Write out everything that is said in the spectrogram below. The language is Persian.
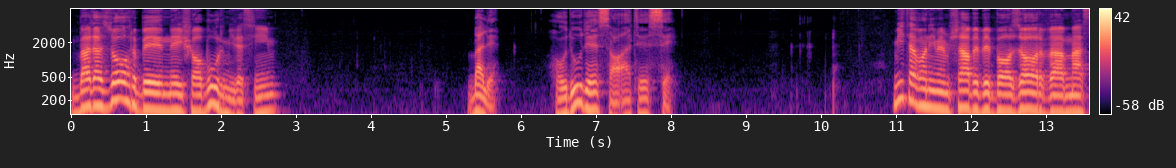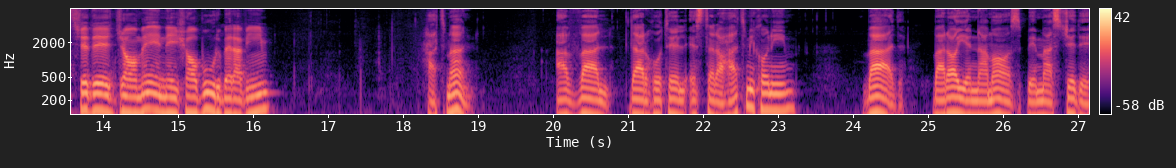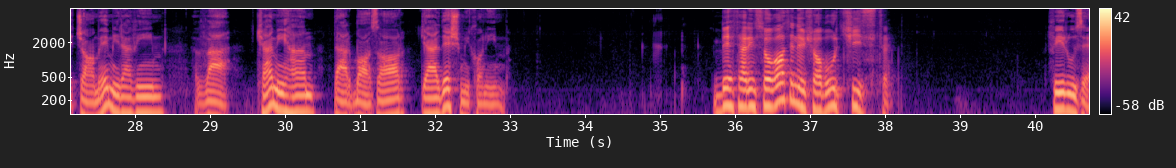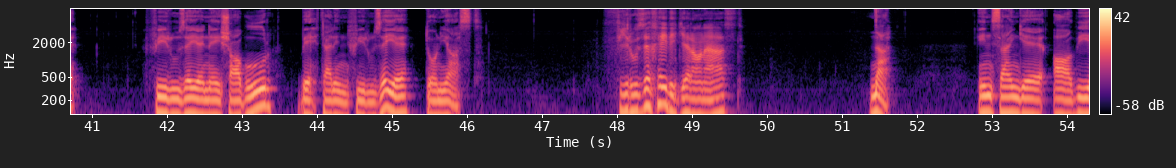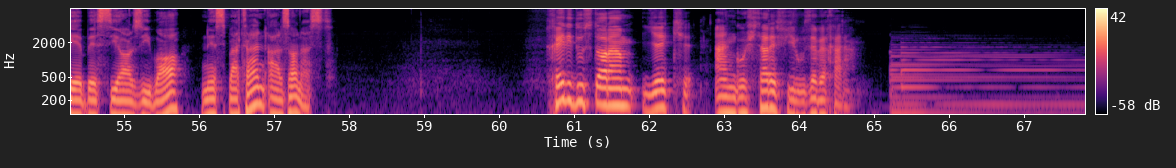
بعد از ظهر به نیشابور می رسیم بله حدود ساعت سه. می توانیم امشب به بازار و مسجد جامع نیشابور برویم؟ حتما. اول در هتل استراحت می کنیم بعد برای نماز به مسجد جامع می رویم و کمی هم در بازار گردش می کنیم بهترین سوقات نیشابور چیست؟ فیروزه فیروزه نیشابور بهترین فیروزه دنیاست فیروزه خیلی گران است؟ نه. این سنگ آبی بسیار زیبا نسبتا ارزان است. خیلی دوست دارم یک انگشتر فیروزه بخرم.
